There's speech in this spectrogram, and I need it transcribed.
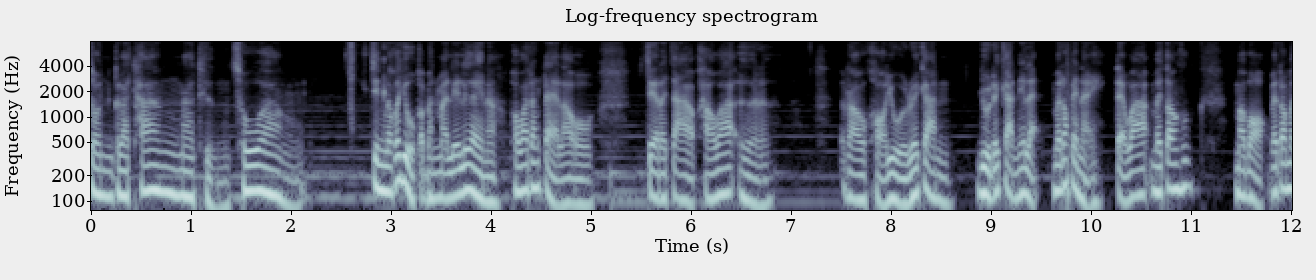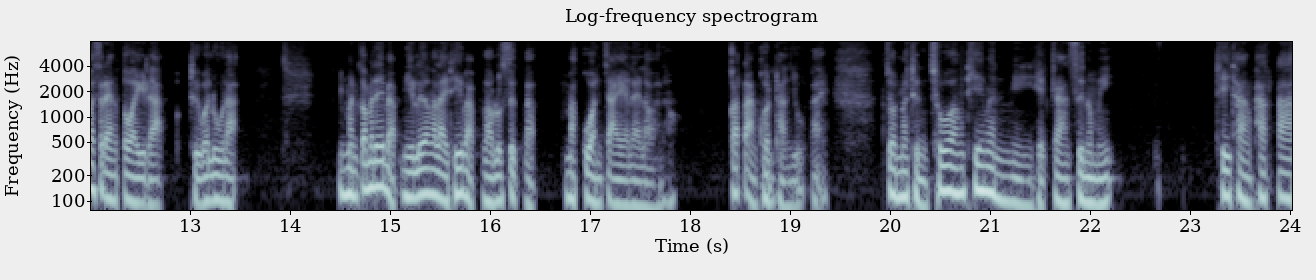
จนกระทั่งมาถึงช่วง จริงเราก็อยู่กับมันมาเรื่อยๆเนาะเพราะว่าตั้งแต่เราเจรจากับเขาว่า เออ เราขออยู่ด้วยกัน อยู่ด้วยกันนี่แหละ ไม่ต้องไปไหน แต่ว่าไม่ต้องมาบอกไม่ต้องมาแสดงตัวอีกล้วถือว่ารู้ละ มันก็ไม่ได้แบบมีเรื่องอะไรที่แบบเรารู้สึกแบบมากวนใจอะไรเราเนาะก็ต่างคนต่างอยู่ไป จนมาถึงช่วงที่มันมีเหตุการณ์สึนามิที่ทางภาคใต้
